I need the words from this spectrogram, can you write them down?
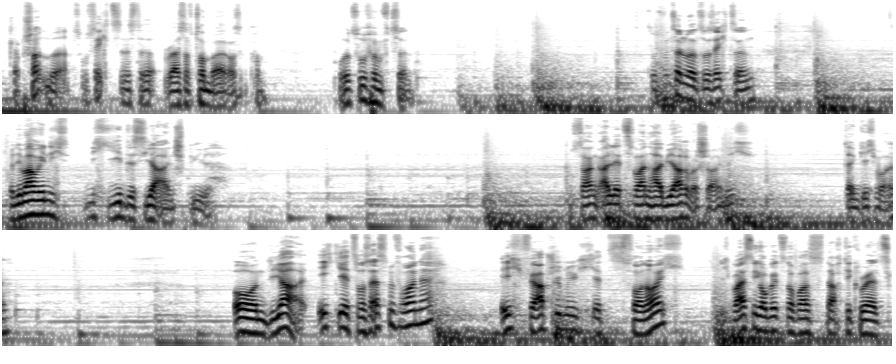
Ich glaube schon, oder? Zu 16 ist der Rise of Tomb Raider rausgekommen. Oder zu 15. Zu 15 oder zu 16. Und die machen wir nicht, nicht jedes Jahr ein Spiel. Ich muss sagen, alle zweieinhalb Jahre wahrscheinlich. Denke ich mal. Und ja, ich gehe jetzt was essen, Freunde. Ich verabschiede mich jetzt von euch. Ich weiß nicht, ob jetzt noch was nach den Credits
